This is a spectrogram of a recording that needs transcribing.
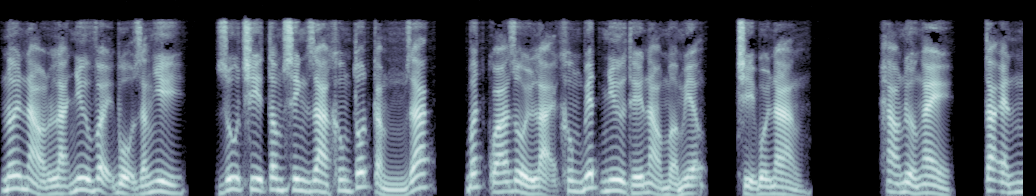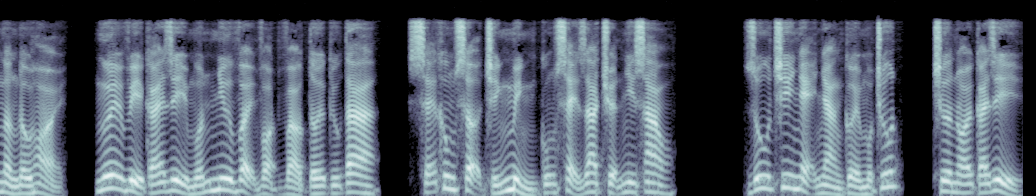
nơi nào là như vậy bộ dáng nhi, Du Chi tâm sinh ra không tốt cảm giác, bất quá rồi lại không biết như thế nào mở miệng, chỉ bồi nàng. Hào nửa ngày, tạ én ngẩng đầu hỏi, ngươi vì cái gì muốn như vậy vọt vào tới cứu ta, sẽ không sợ chính mình cũng xảy ra chuyện như sao? Du Chi nhẹ nhàng cười một chút, chưa nói cái gì.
